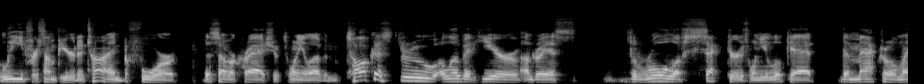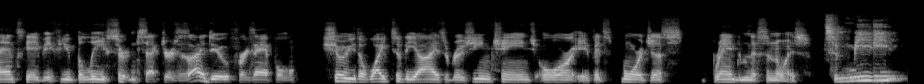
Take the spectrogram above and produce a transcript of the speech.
lead for some period of time before the summer crash of 2011. Talk us through a little bit here, Andreas, the role of sectors when you look at the macro landscape. If you believe certain sectors, as I do, for example, show you the whites of the eyes of regime change, or if it's more just randomness and noise. To me,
